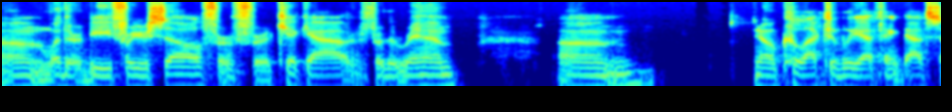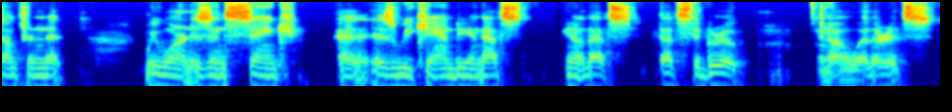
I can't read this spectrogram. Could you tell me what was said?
um, whether it be for yourself or for a kick out or for the rim. Um, you know, collectively, I think that's something that we weren't as in sync as, as we can be. And that's, you know, that's, that's the group, you know, whether it's,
